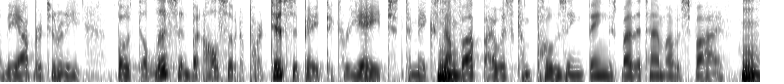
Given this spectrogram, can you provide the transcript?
the opportunity both to listen but also to participate, to create, to make stuff up. I was composing things by the time I was five. Hmm.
